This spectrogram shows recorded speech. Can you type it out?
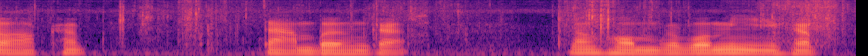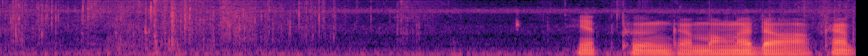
ดอกครับ ตามเบิงกะล่องหมกับบ่มีครับ เฮ็ดพึ่งกับมองละดอกครับ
